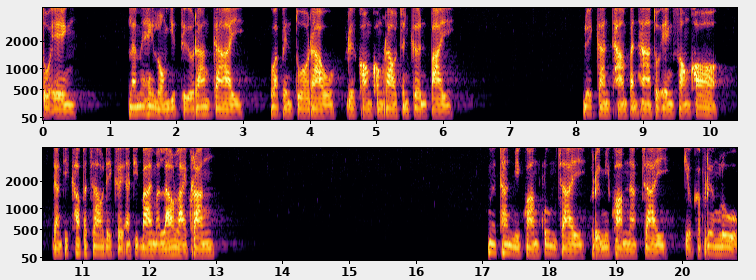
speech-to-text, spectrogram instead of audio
ตัวเอง และไม่ให้หลงยึดถือร่างกาย ว่าเป็นตัวเราหรือของของเราจนเกินไปโดยการถามปัญหาตัวเองสองข้อ ดังที่ข้าพเจ้าได้เคยอธิบายมาแล้วหลายครั้ง เมื่อท่านมีความกลุ้มใจหรือมีความหนักใจเกี่ยวกับเรื่องลูก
